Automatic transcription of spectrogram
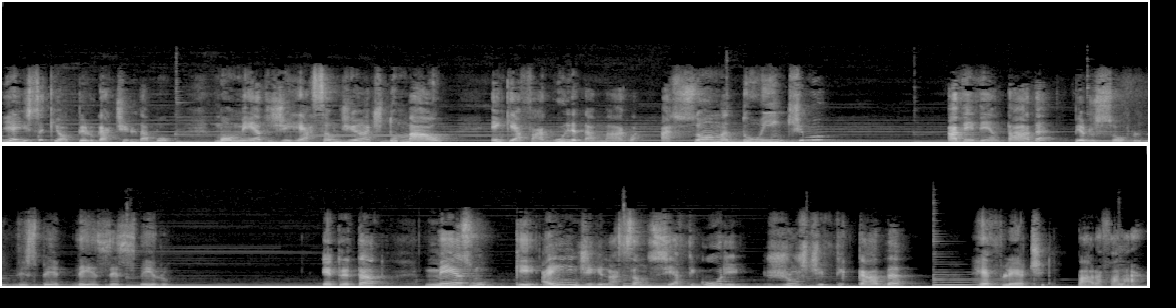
E é isso aqui, ó, pelo gatilho da boca. Momentos de reação diante do mal, em que a fagulha da mágoa assoma do íntimo aviventada pelo sopro do desespero. Entretanto, mesmo que a indignação se afigure justificada, reflete para falar.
